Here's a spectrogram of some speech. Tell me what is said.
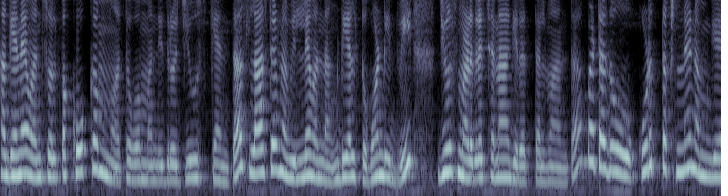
ಹಾಗೆಯೇ ಒಂದು ಸ್ವಲ್ಪ ಕೋಕಮ್ ತೊಗೊಂಬಂದಿದ್ರು ಜ್ಯೂಸ್ಗೆ ಅಂತ. ಲಾಸ್ಟ್ ಟೈಮ್ ನಾವು ಇಲ್ಲೇ ಒಂದು ಅಂಗಡಿಯಲ್ಲಿ ತೊಗೊಂಡಿದ್ವಿ. ಜ್ಯೂಸ್ ಮಾಡಿದ್ರೆ ಚೆನ್ನಾಗಿರುತ್ತಲ್ವಾ ಅಂತ. ಬಟ್ ಅದು ಕುಡಿದ ತಕ್ಷಣ ನಮಗೆ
